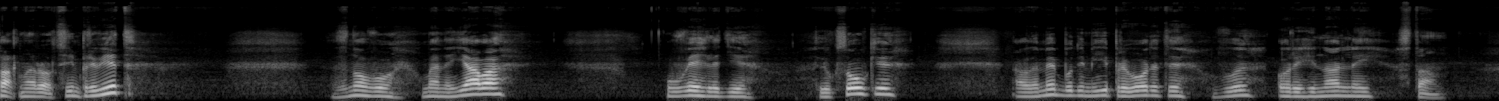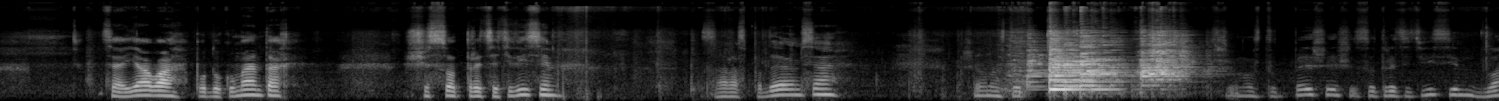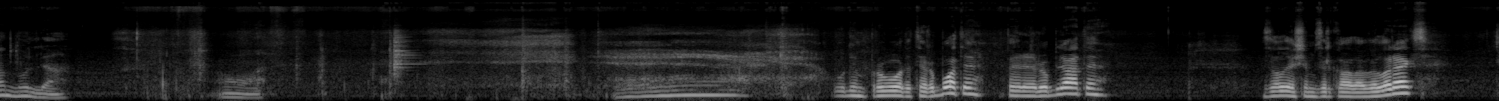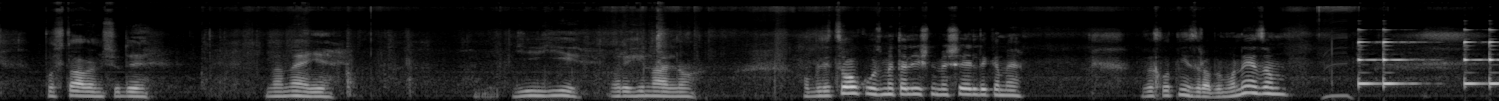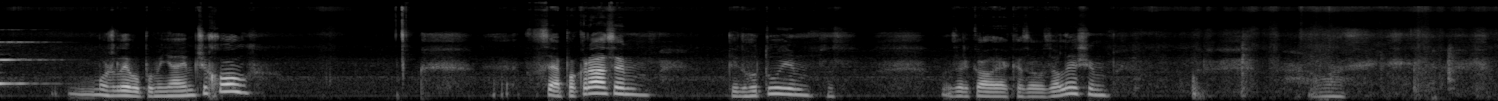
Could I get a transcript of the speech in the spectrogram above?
Так, народ, всім привіт. Знову в мене ява у вигляді люксовки, але ми будемо її приводити в оригінальний стан. Це ява по документах 638. Зараз подивимося. Що у нас тут? Що у нас тут пише? 638 2.0. О. Е, Будемо проводити роботи, переробляти. Залишимо зеркала Velorex. Поставимо сюди на неї її оригінальну обліцовку з металічними шильдиками. Вихлопні зробимо низом. Можливо, поміняємо чехол. Все покрасимо, підготуємо. Зеркало, як казав, залишимо.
